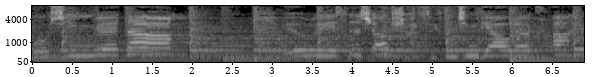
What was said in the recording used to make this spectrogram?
我心越荡，犹如一丝潇洒，随风轻飘的在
